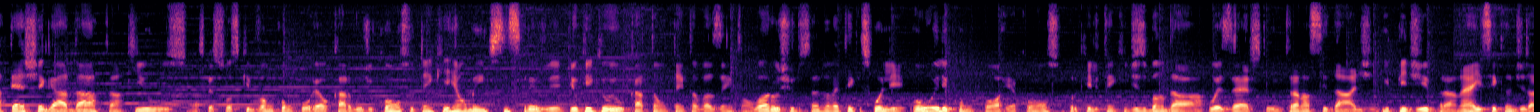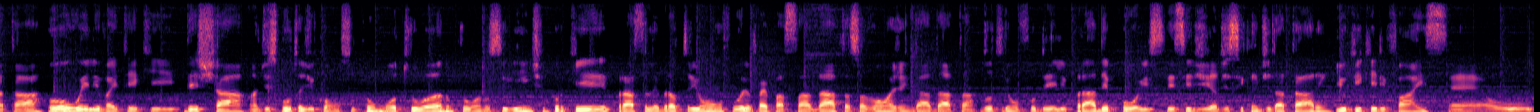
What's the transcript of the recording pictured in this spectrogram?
Até chegar a data que os, as pessoas que vão concorrer ao cargo de cônsul têm que realmente se inscrever. E o que, que o Catão tenta fazer então? Agora o Júlio César vai ter que escolher. Ou ele concorre a cônsul, porque ele tem que desbandar o exército, entrar na cidade e pedir para né, e se candidatar. Ou ele vai ter que deixar a disputa de cônsul para um outro ano, para o ano seguinte, porque para celebrar o triunfo ele vai passar a data, só vão agendar a data do triunfo dele para depois desse dia de se candidatar candidatarem. E o que, que ele faz? É, o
